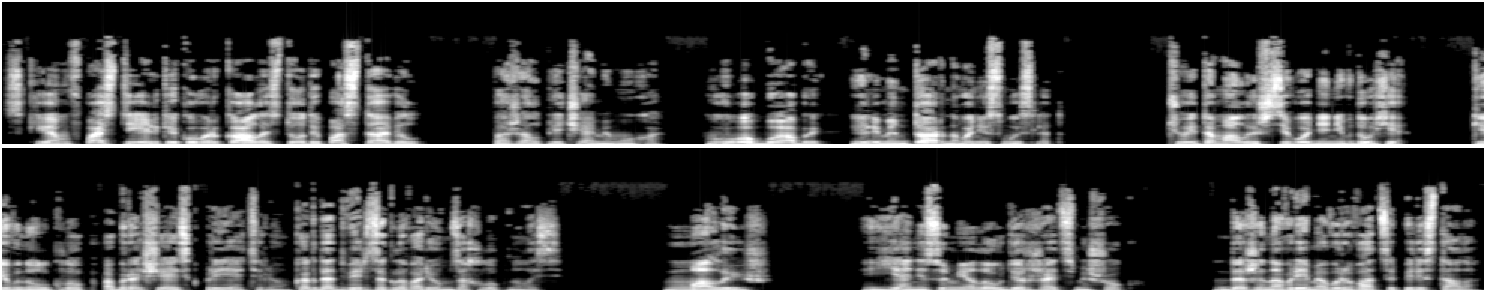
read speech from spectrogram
С кем в постельке кувыркалась, тот и поставил!» — пожал плечами Муха. «Во, бабы! Элементарного не смыслят!» «Чё это малыш сегодня не в духе?» — кивнул Клоп, обращаясь к приятелю, когда дверь за главарем захлопнулась. «Малыш?» Я не сумела удержать смешок. Даже на время вырываться перестала.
